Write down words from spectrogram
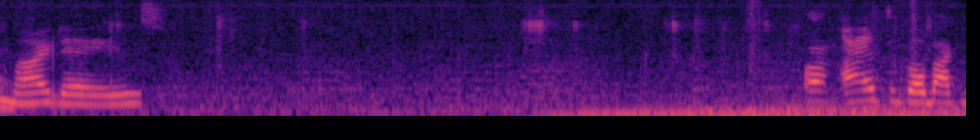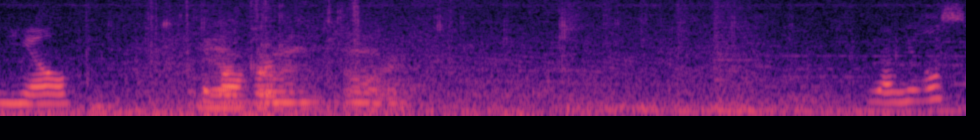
Oh my days. Uh, I have to go back and heal. Take Yeah, over. coming. Don't worry. You got heals?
